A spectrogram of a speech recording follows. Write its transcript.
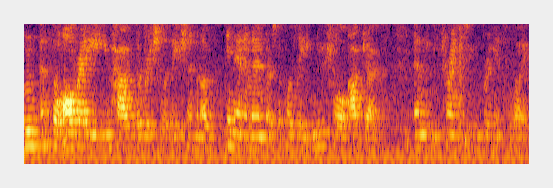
Mm. and so already you have the racialization of inanimate or supposedly neutral objects and trying to bring it to life.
